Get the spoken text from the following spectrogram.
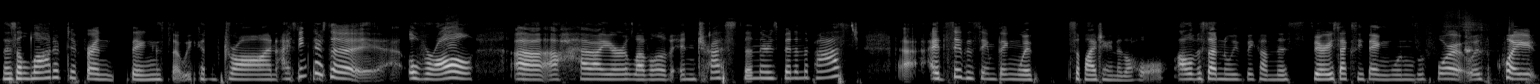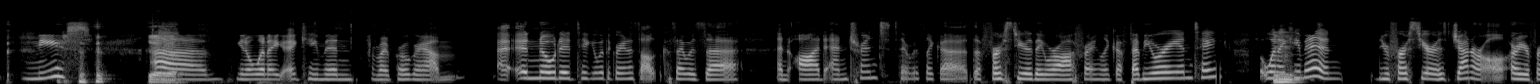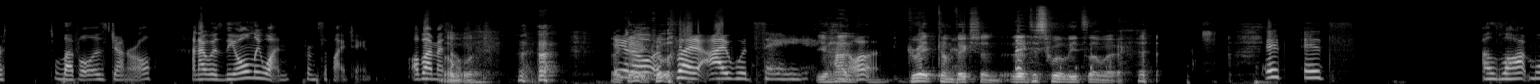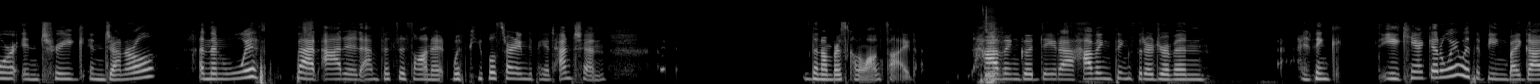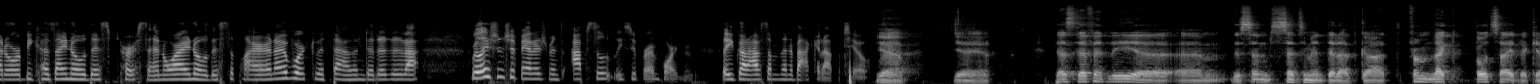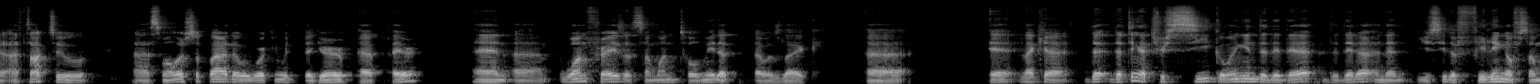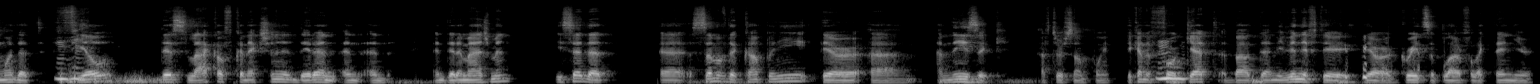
There's a lot of different things that we could draw on. I think there's a overall uh, a higher level of interest than there's been in the past. Uh, I'd say the same thing with supply chain as a whole. All of a sudden, we've become this very sexy thing when before it was quite niche. yeah. Um, you know, when I, I came in for my program, and noted, take it with a grain of salt because I was uh, an odd entrant. There was like a the first year they were offering like a February intake, but when Mhm. I came in, your first year as general or your first level as general, and I was the only one from supply chain, all by Oh myself. boy. okay, you know, cool. but I would say you had know, uh great conviction that this will lead somewhere. it it's a lot more intrigue in general, and then with that added emphasis on it, with people starting to pay attention, the numbers come alongside. Having good data, having things that are driven, I think you can't get away with it being by God or because I know this person or I know this supplier and I've worked with them and da da da da. Relationship management's absolutely super important, but you've got to have something to back it up too. yeah, yeah, yeah. That's definitely uh, um, the same sentiment that I've got from like both sides. Like uh, I've talked to a smaller supplier that we're working with bigger uh, player, and um, one phrase that someone told me that that was like, uh, it, like uh, the the thing that you see going in the data, the data, and then you see the feeling of someone that Mhm. feel this lack of connection in data and and and, and data management. He said that uh, some of the company they're um, amnesic after some point. They kind of Mhm. forget about them, even if they they are a great supplier for like ten years.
